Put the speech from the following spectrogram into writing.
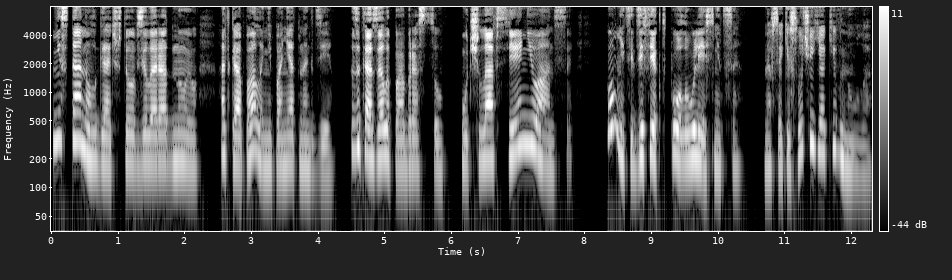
Не стану лгать, что взяла родную, откопала непонятно где. Заказала по образцу. Учла все нюансы. Помните дефект пола у лестницы?» На всякий случай я кивнула.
